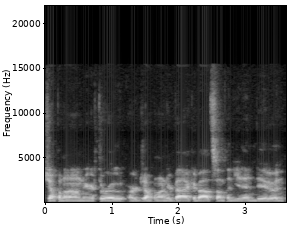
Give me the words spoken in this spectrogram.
jumping on your throat or jumping on your back about something you didn't do, and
